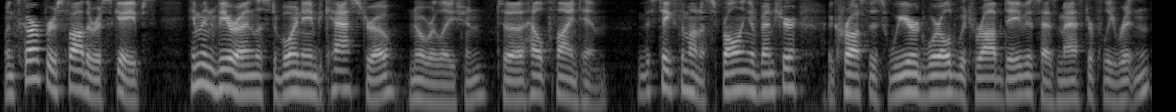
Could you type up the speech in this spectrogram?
When Scarper's father escapes, him and Vera enlist a boy named Castro, no relation, to help find him. This takes them on a sprawling adventure across this weird world which Rob Davis has masterfully written.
